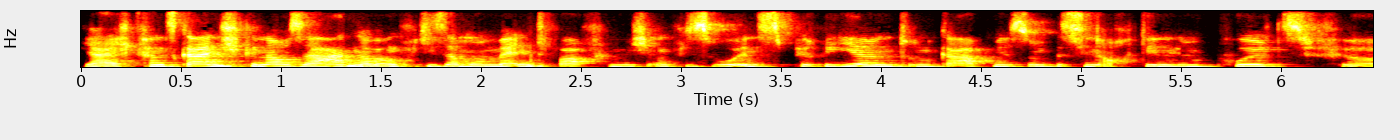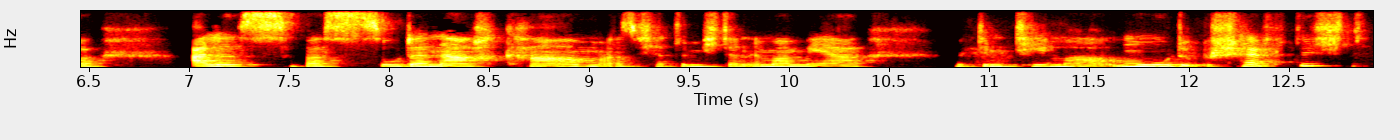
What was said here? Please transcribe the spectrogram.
ja, ich kann es gar nicht genau sagen, aber irgendwie dieser Moment war für mich irgendwie so inspirierend und gab mir so ein bisschen auch den Impuls für alles, was so danach kam. Also ich hatte mich dann immer mehr mit dem Thema Mode beschäftigt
